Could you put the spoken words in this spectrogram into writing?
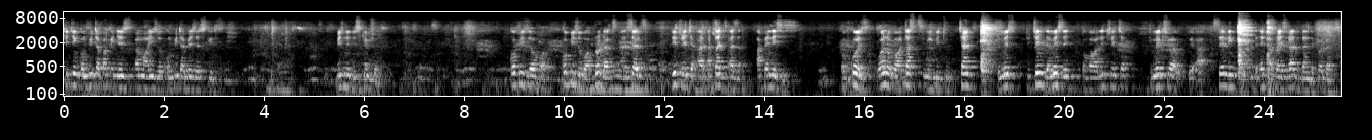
teaching computer packages ama hizo computer based skills. Business description. Copies of copies of our products and sales literature are attached as appendices. Of course, one of our tasks will be to charge the mes- to change the message of our literature to make sure we are selling the enterprise rather than the products.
